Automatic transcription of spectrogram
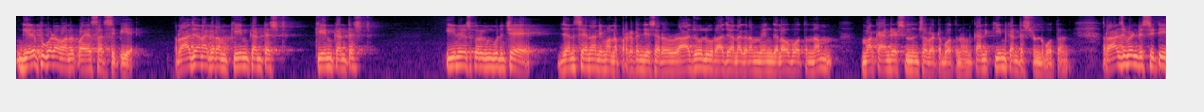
గెలుపు కూడా వన్ వైఎస్ఆర్సీపీఏ Rajanagaram keen contest keen contest. ఈ నియోజకవర్గం గురించే జనసేనాని మొన్న ప్రకటన చేశారు. రాజోలు రాజానగరం మేము గెలవబోతున్నాం మా క్యాండిడేట్స్ నుంచో పెట్టబోతున్నాం కానీ కీన్ కంటెస్ట్ ఉండిపోతుంది. రాజమండ్రి సిటీ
